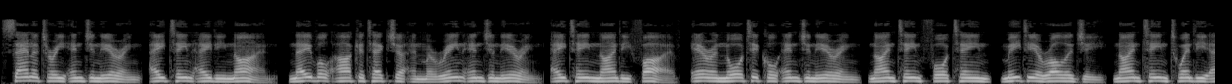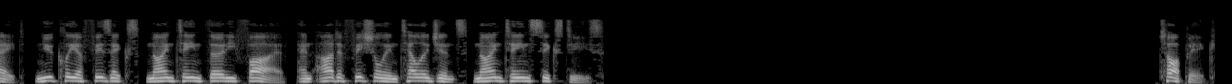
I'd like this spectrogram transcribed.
sanitary engineering 1889, naval architecture and marine engineering 1895, aeronautical engineering 1914, meteorology 1928, nuclear physics 19 1935, and Artificial Intelligence 1960s. Topic:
